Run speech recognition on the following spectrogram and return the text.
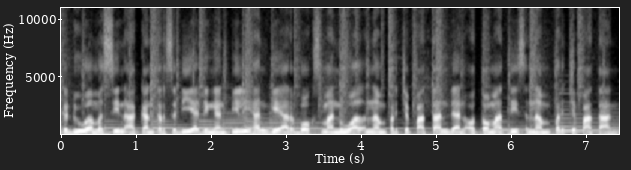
Kedua mesin akan tersedia dengan pilihan gearbox manual 6 percepatan dan otomatis 6 percepatan.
